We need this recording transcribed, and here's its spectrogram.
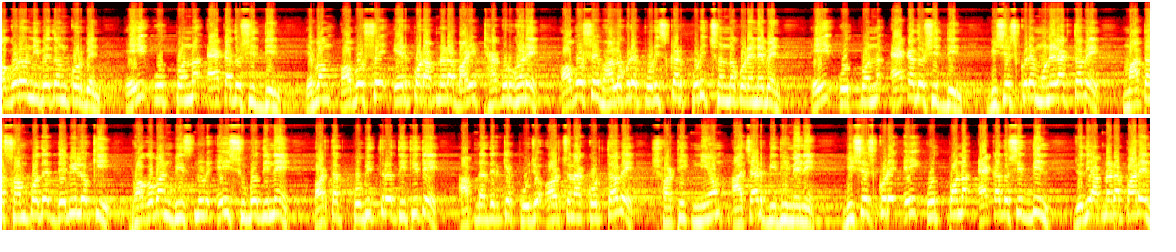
অগ্র নিবেদন করবেন এই উৎপন্ন একাদশীর দিন এবং অবশ্যই এরপর আপনারা বাড়ির ঠাকুর ঘরে অবশ্যই ভালো করে পরিষ্কার পরিচ্ছন্ন করে নেবেন। এই উৎপন্ন একাদশীর দিন। বিশেষ করে মনে রাখতে হবে, মাতা সম্পদের দেবী লক্ষ্মী, ভগবান বিষ্ণুর এই শুভ দিনে, অর্থাৎ পবিত্র তিথিতে আপনাদেরকে পুজো অর্চনা করতে হবে সঠিক নিয়ম, আচার, বিধি মেনে। বিশেষ করে এই উৎপন্ন একাদশীর দিন যদি আপনারা পারেন,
